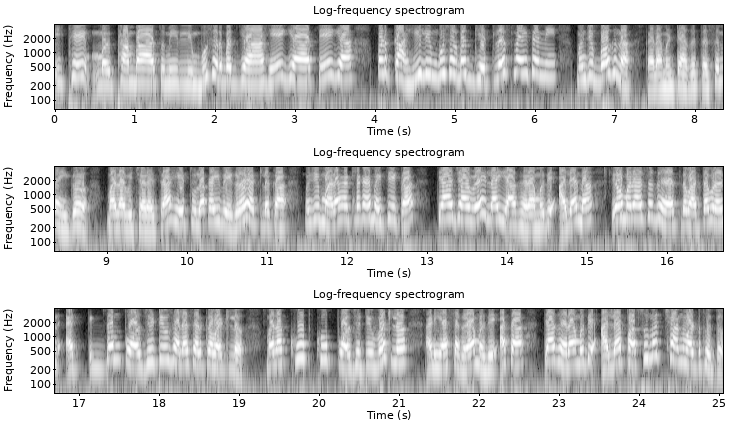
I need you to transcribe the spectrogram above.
इथे थांबा तुम्ही लिंबू सरबत घ्या हे घ्या ते घ्या पण काही लिंबू सरबत घेतलंच नाही त्यांनी. म्हणजे बघ ना काला म्हणते अगं तसं नाही ग. मला विचारायचं आहे तुला काही वेगळं वाटलं का? म्हणजे मला वाटलं काय माहितीये का त्या ज्या वेळेला या घरामध्ये आल्या ना तेव्हा मला असं घरातलं वातावरण एकदम पॉझिटिव्ह झाल्यासारखं वाटलं. मला खूप खूप पॉझिटिव्ह वाटलं आणि या सगळ्यामध्ये आता त्या घरामध्ये आल्यापासूनच छान वाटत होतं.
